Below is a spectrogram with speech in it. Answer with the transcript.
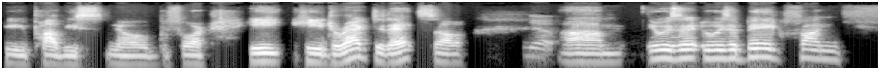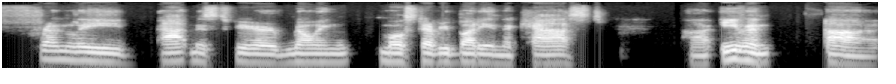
who you probably know before, he he directed it. So yep. um, it was a, it was a big fun friendly atmosphere, knowing most everybody in the cast, uh, even uh,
